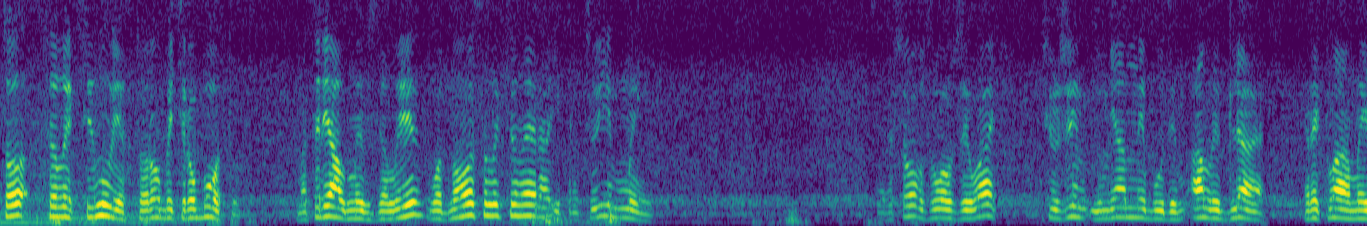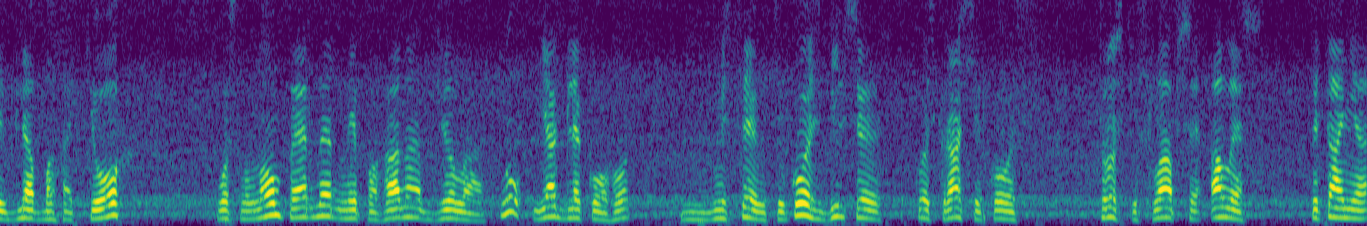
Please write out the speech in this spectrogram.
хто селекціонує, хто робить роботу. Матеріал ми взяли в одного селекціонера і працюємо ми. Через що зловживати чужим ім'ям не будемо. Але для реклами для багатьох в основному пернер непогана бджола. Ну, як для кого? В місцевості. У когось більше, когось краще, когось трошки слабше. Але ж питання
